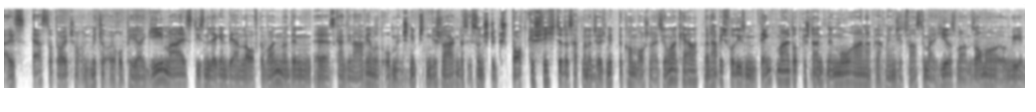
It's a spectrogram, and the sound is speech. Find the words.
als erster Deutscher und Mitteleuropäer jemals diesen legendären Lauf gewonnen und den äh, Skandinaviern dort oben in Schnippchen geschlagen. Das ist so ein Stück Sportgeschichte, das hat man mhm. natürlich mitbekommen, auch schon als junger Kerl. Dann habe ich vor diesem Denkmal dort gestanden in Mora und habe gedacht, Mensch, jetzt warst du mal hier, es war im Sommer, irgendwie,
